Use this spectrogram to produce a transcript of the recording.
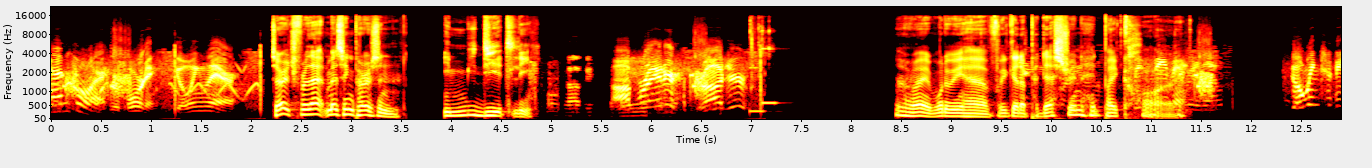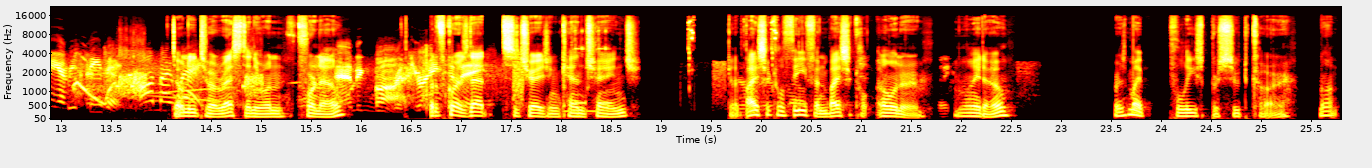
Ten four. Reporting. Going there. Search for that missing person immediately. Operator, Roger. All right, what do we have? We got a pedestrian hit by car. Going to the Receiving. On my Don't need to arrest anyone for now. Standing by. Returning But of course, that situation can change. Got a bicycle thief and bicycle owner. Righto. Where's my police pursuit car? Not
